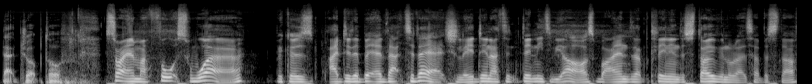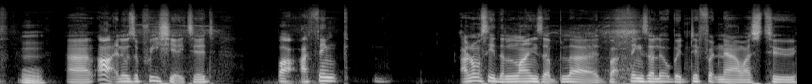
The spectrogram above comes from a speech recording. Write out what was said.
that dropped off. sorry. And my thoughts were because I did a bit of that today. Actually, it didn't to, didn't need to be asked, but I ended up cleaning the stove and all that type of stuff. Mm. Uh, ah, and it was appreciated. But I think I don't want to say the lines are blurred, but things are a little bit different now as to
